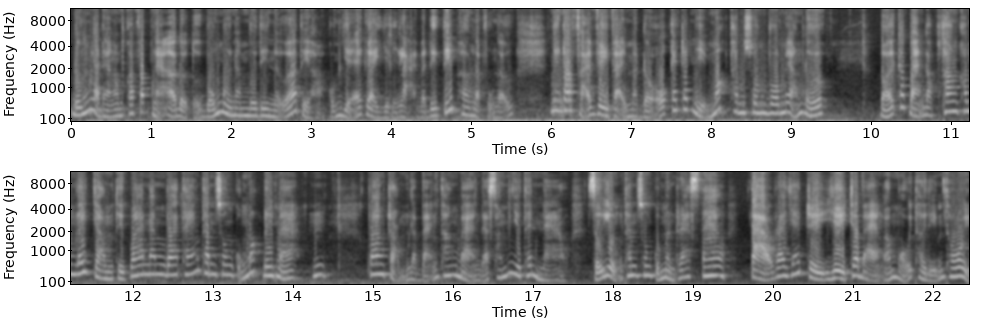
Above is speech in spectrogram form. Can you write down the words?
Đúng là đàn ông có pháp ngã ở độ tuổi 40-50 đi nữa thì họ cũng dễ gầy dựng lại và đi tiếp hơn là phụ nữ. Nhưng đâu phải vì vậy mà đổ cái trách nhiệm mất thanh xuân vô mấy ổng được bởi các bạn độc thân không lấy chồng thì qua năm, qua tháng thanh xuân cũng mất đi mà. Quan trọng là bản thân bạn đã sống như thế nào, sử dụng thanh xuân của mình ra sao, tạo ra giá trị gì cho bạn ở mỗi thời điểm thôi.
